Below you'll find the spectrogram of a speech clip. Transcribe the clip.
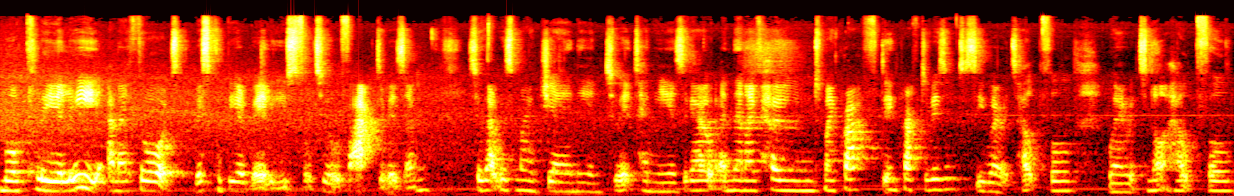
more clearly. And I thought this could be a really useful tool for activism. So that was my journey into it 10 years ago. And then I've honed my craft in craftivism to see where it's helpful, where it's not helpful.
